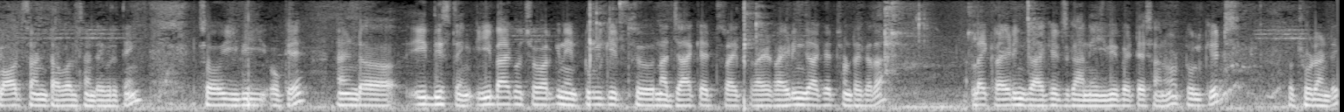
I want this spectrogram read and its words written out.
clothes and towels and everything so ఇది ఓకే అండ్ ఈ దిస్ థింగ్ ఈ బ్యాగ్ వచ్చేవరకు నేను టూల్ కిట్స్ నా జాకెట్స్ రైట్ రైడింగ్ జాకెట్స్ ఉంటాయి కదా. లైక్ రైడింగ్ జాకెట్స్ కానీ ఇవి పెట్టేశాను టూల్ కిట్స్ సో చూడండి.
